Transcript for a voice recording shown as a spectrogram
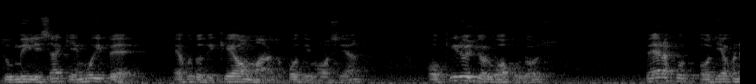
του μίλησα και μου είπε: Έχω το δικαίωμα να το πω δημόσια. Ο κύριος Γεωργόπουλος, πέρα από ότι έχουν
